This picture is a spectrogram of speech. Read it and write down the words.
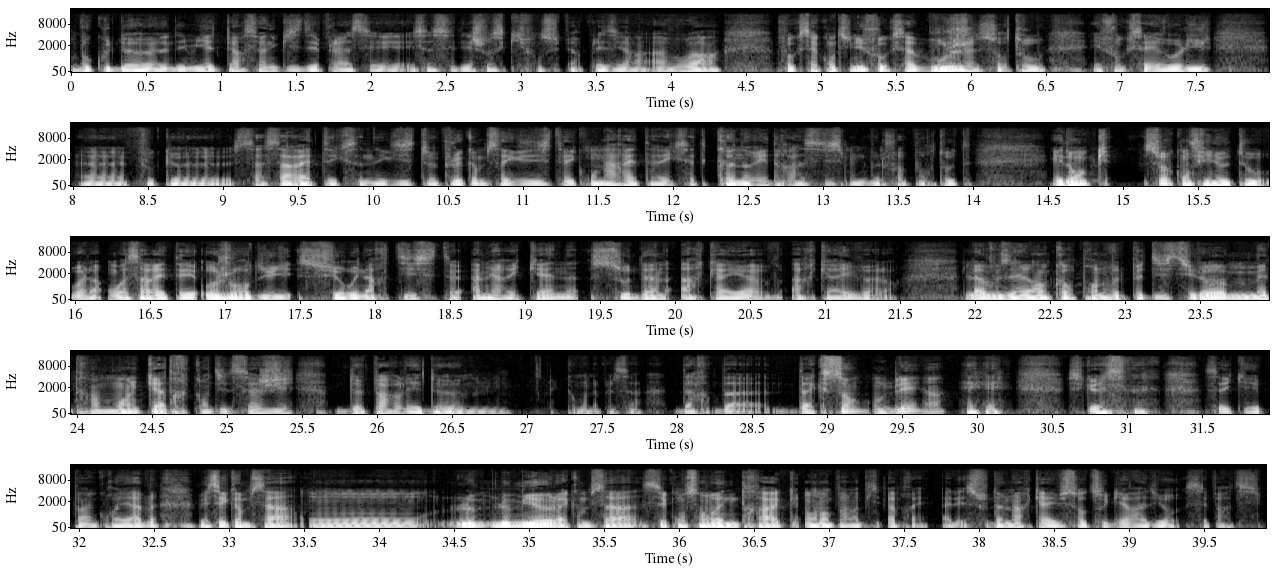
beaucoup de des milliers de personnes qui se déplacent et, ça c'est des choses qui font super plaisir à, à voir. Faut que ça continue, faut que ça bouge surtout et faut que ça évolue. Il faut que ça s'arrête et que ça n'existe plus comme ça existait, qu'on arrête avec cette connerie de racisme une bonne fois pour toutes. Et donc sur Confinutu, voilà, on va s'arrêter aujourd'hui sur une artiste américaine, Sudan Archive. Archive. Alors là, vous allez encore prendre votre petit stylo, mettre un moins 4 quand il s'agit de parler de comment on appelle ça d'accent anglais hein parce que c'est qu'il n'est pas incroyable mais c'est comme ça on le, le mieux là comme ça c'est qu'on s'envoie une track on en parle un petit après. Allez Soudan Archive sur Tsugi Radio c'est parti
